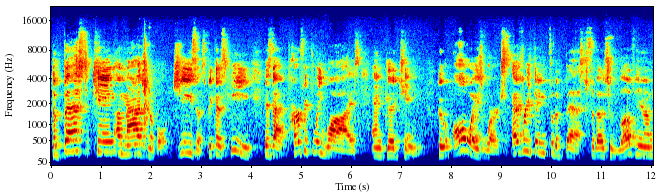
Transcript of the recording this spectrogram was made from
the best king imaginable, Jesus, because he is that perfectly wise and good king who always works everything for the best for those who love him,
